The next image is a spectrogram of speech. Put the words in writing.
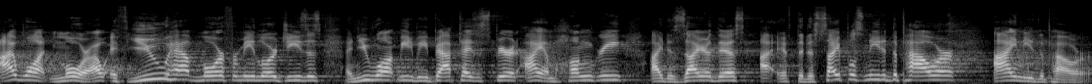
I want more. I, if you have more for me, Lord Jesus, and you want me to be baptized in Spirit, I am hungry. I desire this. I, if the disciples needed the power, I need the power.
